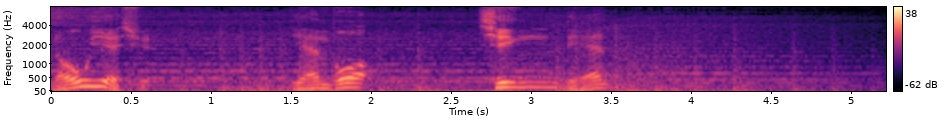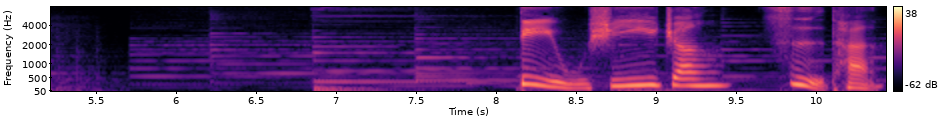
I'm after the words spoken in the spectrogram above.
楼夜雪，演播，青莲。第五十一章刺探。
